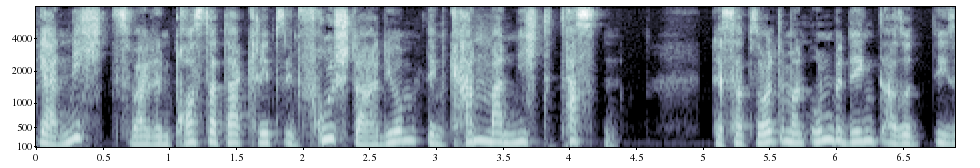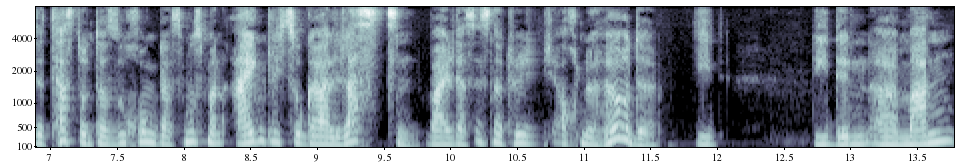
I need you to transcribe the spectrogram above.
ja, nichts, weil den Prostatakrebs im Frühstadium, den kann man nicht tasten. Deshalb sollte man unbedingt, also diese Tastuntersuchung, das muss man eigentlich sogar lassen, weil das ist natürlich auch eine Hürde, die, die den äh, Mann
